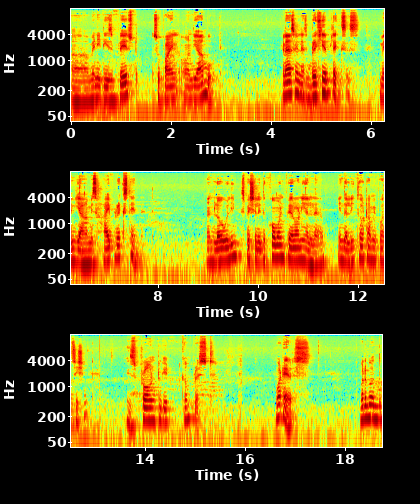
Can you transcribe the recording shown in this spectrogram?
uh, when it is placed supine on the arm board, and as well as brachial plexus when the arm is hyperextended. And lower limb, especially the common peroneal nerve in the lithotomy position, is prone to get compressed. What else? What about the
